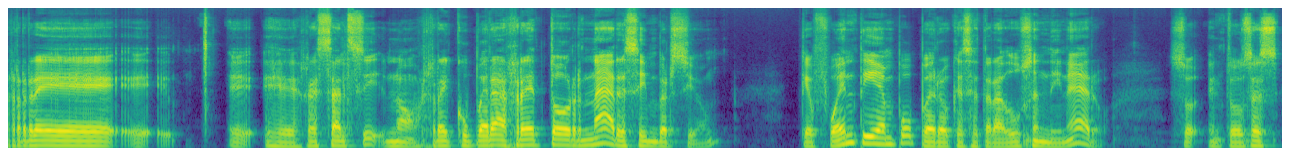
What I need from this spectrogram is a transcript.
eh, eh, no, recuperar, retornar esa inversión que fue en tiempo, pero que se traduce en dinero. entonces,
